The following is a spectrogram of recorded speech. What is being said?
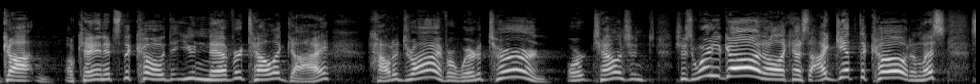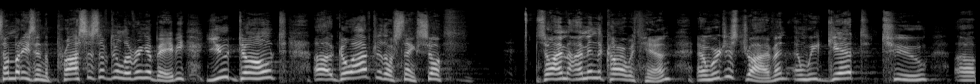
gotten, okay? And it's the code that you never tell a guy how to drive or where to turn or challenge and she says, Where are you going? And all that kind of stuff. I get the code. Unless somebody's in the process of delivering a baby, you don't uh, go after those things. So, so I'm, I'm in the car with him, and we're just driving, and we get to uh,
